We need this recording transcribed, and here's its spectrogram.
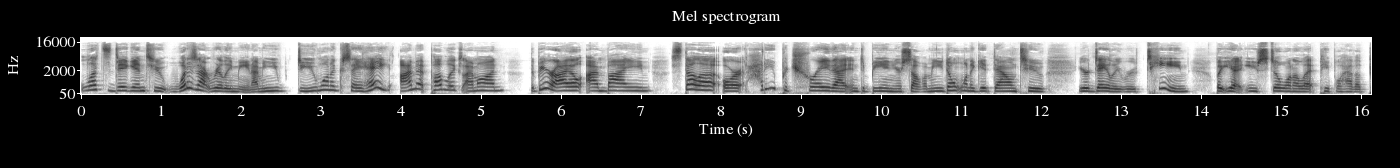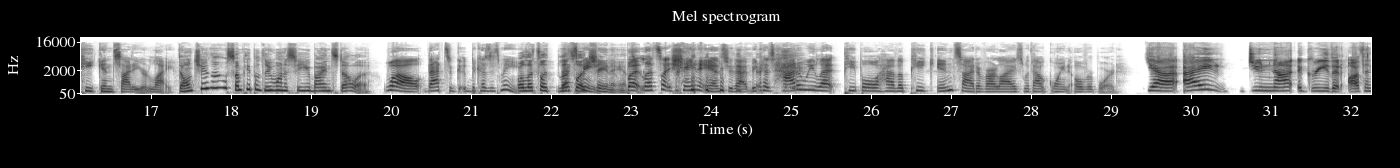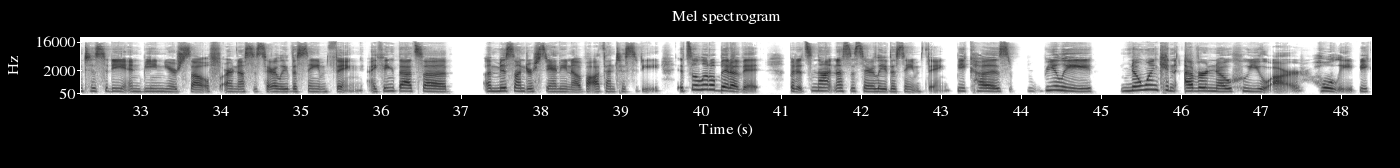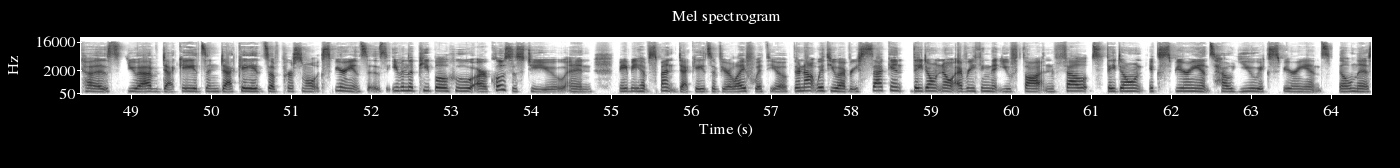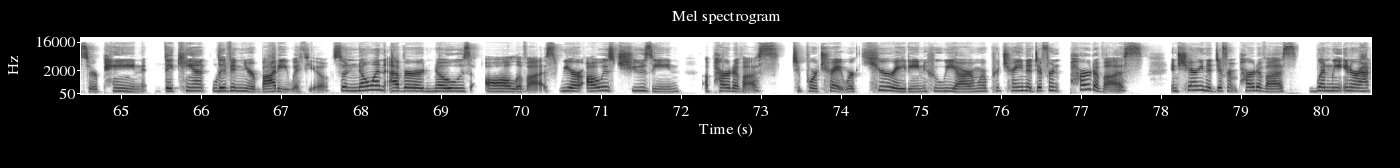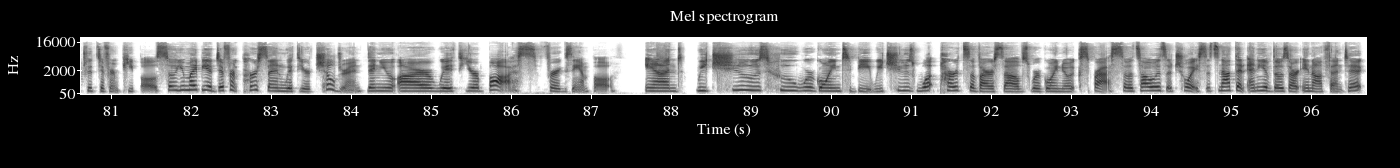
let's dig into what does that really mean? I mean, you do you want to say, "Hey, I'm at Publix, I'm on the beer aisle, I'm buying Stella," or how do you portray that into being yourself? I mean, you don't want to get down to your daily routine, but yet you still want to let people have a peek inside of your life. Don't you though? Some people do want to see you buying Stella. Well, that's a, because it's me. Well, let's let let's That's let me. Shana answer. But let's let Shana answer that because how do we let people have a peek inside of our lives without going overboard? Yeah, I do not agree that authenticity and being yourself are necessarily the same thing. I think that's a a misunderstanding of authenticity. It's a little bit of it, but it's not necessarily the same thing because really no one can ever know who you are wholly because you have decades and decades of personal experiences. Even the people who are closest to you and maybe have spent decades of your life with you, they're not with you every second. They don't know everything that you've thought and felt. They don't experience how you experience illness or pain they can't live in your body with you. So no one ever knows all of us. We are always choosing a part of us to portray. We're curating who we are and we're portraying a different part of us and sharing a different part of us when we interact with different people. So you might be a different person with your children than you are with your boss, for example. And we choose who we're going to be. We choose what parts of ourselves we're going to express. So it's always a choice. It's not that any of those are inauthentic.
